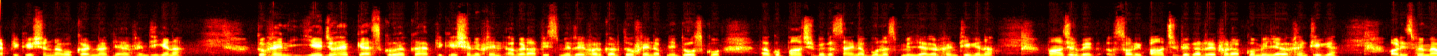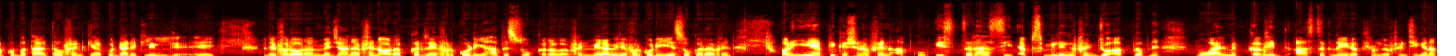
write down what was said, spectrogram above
एप्लीकेशन में आपको करना क्या है फ्रेंड ठीक है ना? तो फ्रेंड ये जो है कैश क्रो का एप्लीकेशन है फ्रेंड अगर आप इसमें रेफ़र करते हो फ्रेंड अपने दोस्त को तो आपको पाँच रुपये का साइन अप बोनस मिल जाएगा फ्रेंड ठीक है ना? पाँच रुपये सॉरी पाँच रुपये का रेफ़र आपको मिल जाएगा फ्रेंड ठीक है? और इसमें मैं आपको बताता हूँ फ्रेंड कि आपको डायरेक्टली रेफ़र और में जाना है फ्रेंड और आपका रेफ़र कोड यहाँ पे शो करा होगा फ्रेंड मेरा भी रेफ़र कोड ये शो करा है फ्रेंड और ये एप्लीकेशन में फ्रेंड आपको इस तरह सी एप्स मिलेगी फ्रेंड जो आप अपने मोबाइल में कभी आज तक नहीं रखे होंगे फ्रेंड ठीक है ना?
